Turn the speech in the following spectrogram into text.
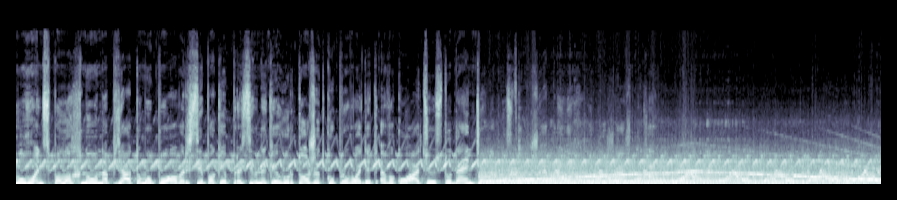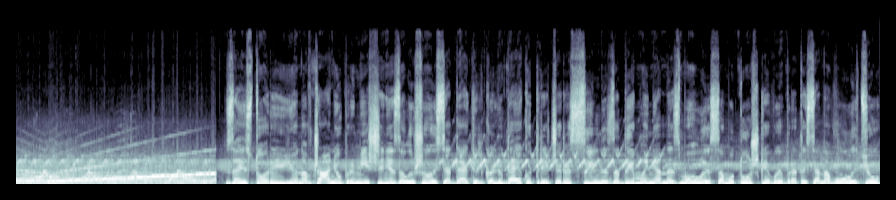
Вогонь спалахнув на п'ятому поверсі. Поки працівники гуртожитку проводять евакуацію студентів, на місце вже приїхали пожежники. Історією навчання у приміщенні залишилося декілька людей, котрі через сильне задимлення не змогли самотужки вибратися на вулицю.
